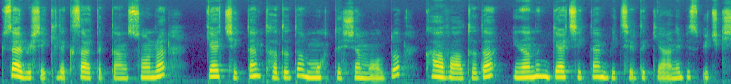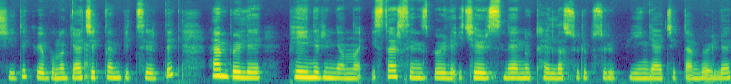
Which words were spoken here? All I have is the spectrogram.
Güzel bir şekilde kızarttıktan sonra gerçekten tadı da muhteşem oldu. Kahvaltıda inanın gerçekten bitirdik yani biz 3 kişiydik ve bunu gerçekten bitirdik. Hem böyle peynirin yanına isterseniz böyle içerisine Nutella sürüp sürüp yiyin gerçekten böyle.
